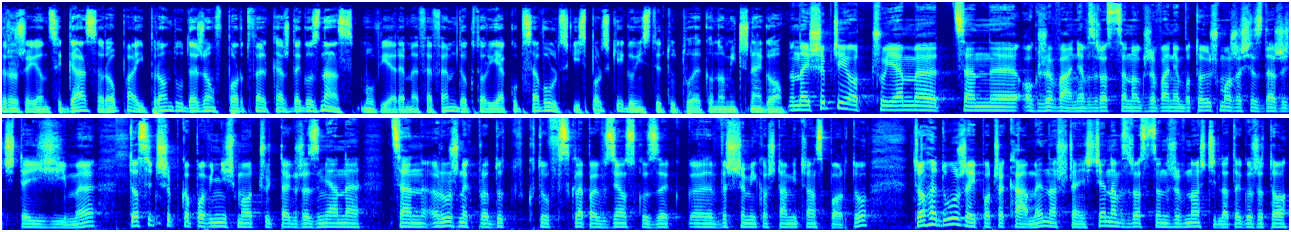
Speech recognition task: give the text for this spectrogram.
Drożejący gaz, ropa i prąd uderzą w portfel każdego z nas, mówi RMFFM dr Jakub Sawulski z Polskiego Instytutu Ekonomicznego. No najszybciej odczujemy ceny ogrzewania, wzrost cen ogrzewania, bo to już może się zdarzyć tej zimy. Dosyć szybko powinniśmy odczuć także zmianę cen różnych produktów w sklepach w związku z e, wyższymi kosztami transportu. Trochę dłużej poczekamy na szczęście na wzrost cen żywności, dlatego że to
